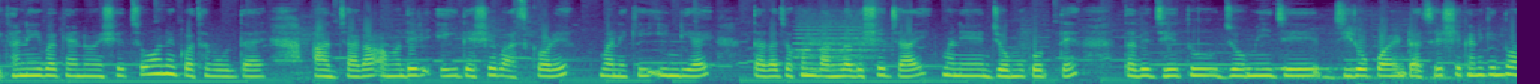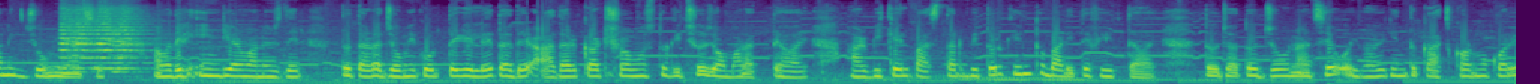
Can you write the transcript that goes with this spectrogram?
এখানেই বা কেন এসেছ, অনেক কথা বলতে হয়। আর যারা আমাদের এই দেশে বাস করে মানে কি ইন্ডিয়ায় তারা যখন বাংলাদেশে যায় মানে জমি করতে, তাদের যেহেতু জমি যে জিরো পয়েন্ট আছে, সেখানে কিন্তু অনেক জমি আছে। আমাদের ইন্ডিয়ার মানুষদের। তো তারা জমি করতে গেলে তাদের আধার কার্ড সমস্ত কিছু জমা রাখতে হয় আর বিকেল পাঁচটার ভিতর কিন্তু বাড়িতে ফিরতে হয়। তো যত জোন আছে ওইভাবে কিন্তু কাজকর্ম করে,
